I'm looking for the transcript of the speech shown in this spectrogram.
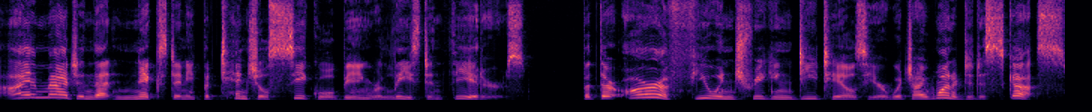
I imagine that nixed any potential sequel being released in theaters. But there are a few intriguing details here which I wanted to discuss.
